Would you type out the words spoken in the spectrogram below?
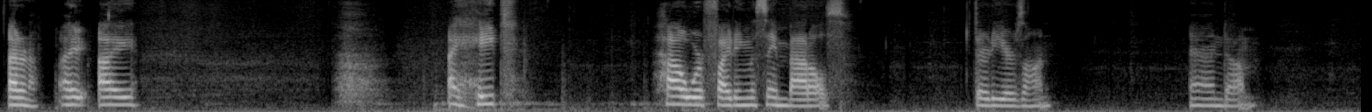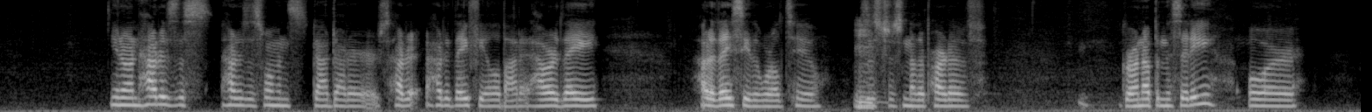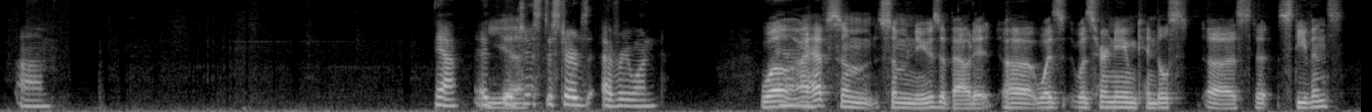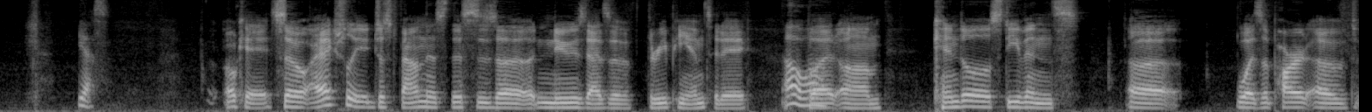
I don't know. I I I hate how we're fighting the same battles 30 years on. And um you know, and how does this how does this woman's goddaughters how do how do they feel about it? How are they how do they see the world too? Is Mm. this just another part of growing up in the city or um Yeah, it, it just disturbs everyone. Well, I have some some news about it. Uh, was was her name Kendall uh, St Stephens? yes. Okay, so I actually just found this. This is uh, news as of 3 p.m. today. Oh wow. But um, Kendall Stephens uh, was a part of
